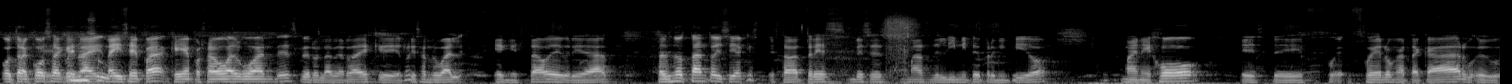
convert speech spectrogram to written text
otra cosa que nadie, nadie sepa, que haya pasado algo antes, pero la verdad es que Rey Sandoval en estado de ebriedad, tal vez no tanto, decía que estaba tres veces más del límite permitido, manejó, este, fue- fueron a atacar, eh,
